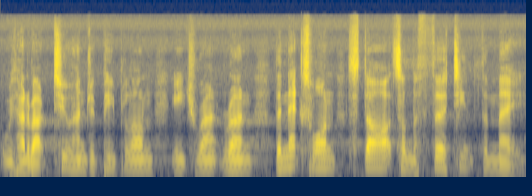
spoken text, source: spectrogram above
We've had about 200 people on each run. The next one starts on the 13th of May.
